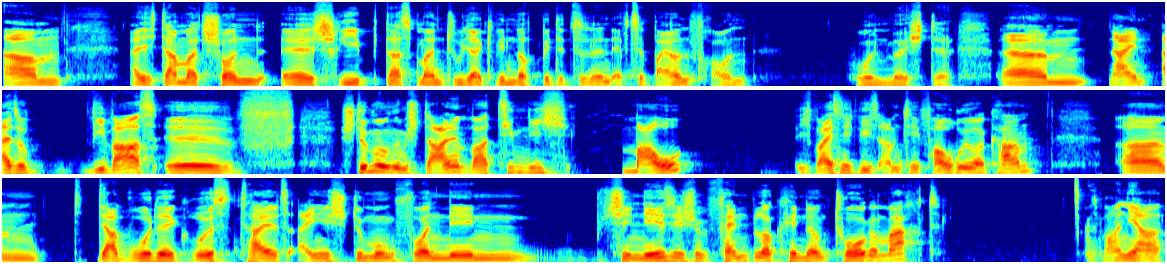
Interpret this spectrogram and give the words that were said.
Ähm, als ich damals schon äh, schrieb, dass man Julia Quinn doch bitte zu den FC Bayern Frauen holen möchte. Ähm, nein, also wie war's? Äh, Stimmung im Stadion war ziemlich mau. Ich weiß nicht, wie es am TV rüberkam. Ähm, da wurde größtenteils eigentlich Stimmung von den chinesischen Fanblock hinterm Tor gemacht. Es waren ja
